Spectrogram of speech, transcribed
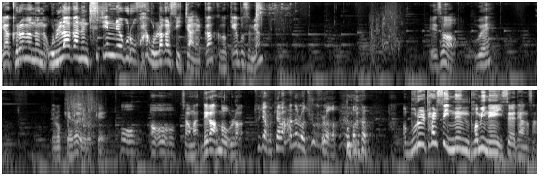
야 그러면은 올라가는 추진력으로 확 올라갈 수 있지 않을까? 그거 깨부수면? 그래서 왜? 이렇게 해서 이렇게. 어. 어 어 어 잠깐만 내가 한번 올라가 투지야 그렇게 하면 하늘로 쭉 올라가. 어, 물을 탈 수 있는 범위 내에 있어야 돼 항상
